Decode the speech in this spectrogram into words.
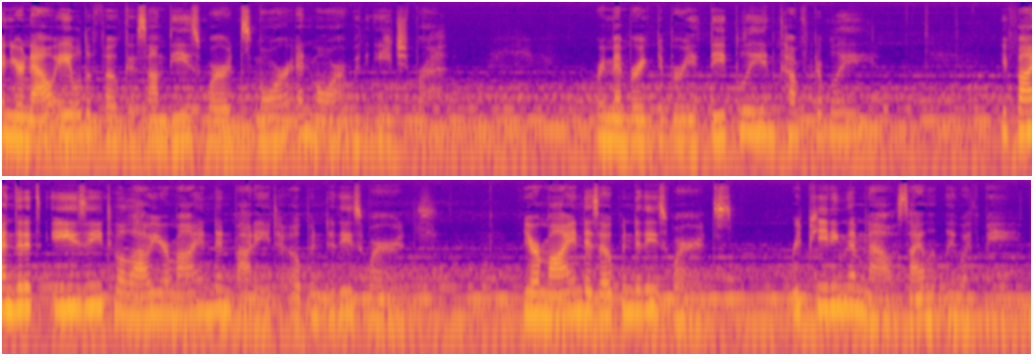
And you're now able to focus on these words more and more with each breath. Remembering to breathe deeply and comfortably, you find that it's easy to allow your mind and body to open to these words. Your mind is open to these words, repeating them now silently with me.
